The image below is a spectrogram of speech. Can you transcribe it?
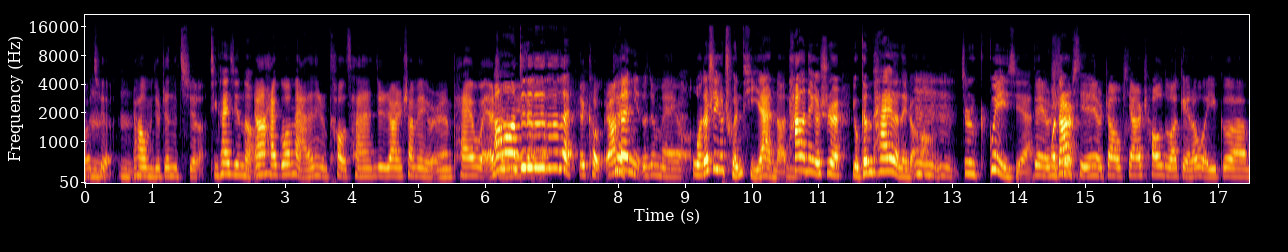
我去了，嗯然后我们就真的去了。挺开心的。然后还给我买了那种套餐，就是让上面有人拍我呀什么啊，那对对对对对对，就口，然后对但你的就没有。我的是一个纯体验的，他的那个是有跟拍的那种，嗯嗯嗯，就是贵一些。对，有我当时视频，有照片，超多，给了我一个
